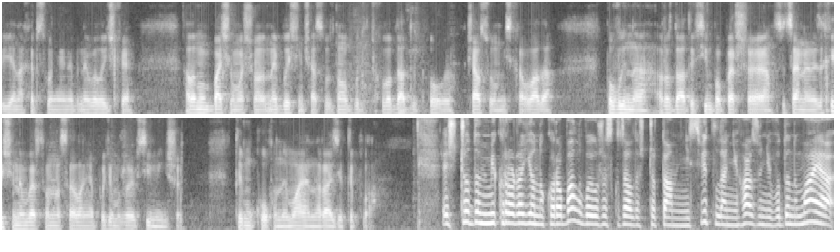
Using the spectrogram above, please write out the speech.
є на Херсоні невеличке. Але ми бачимо, що найближчим часом знову будуть холода. До того часу міська влада повинна роздати всім, по-перше, соціально незахищеним верствам населення, потім вже всім іншим, тим, у кого немає наразі тепла. Щодо мікрорайону Корабал, ви вже сказали, що там ні світла, ні газу, ні води немає.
